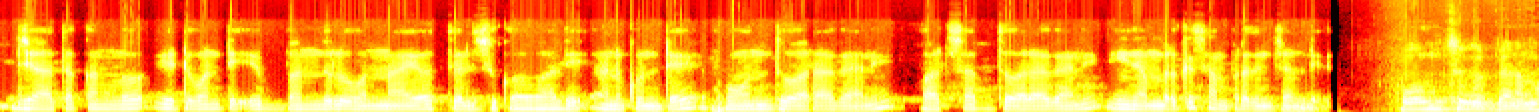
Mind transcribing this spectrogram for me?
జాతకంలో ఎటువంటి ఇబ్బందులు ఉన్నాయో తెలుసుకోవాలి అనుకుంటే ఫోన్ ద్వారా కానీ వాట్సాప్ ద్వారా కానీ ఈ నెంబర్కి సంప్రదించండి. ఓం శ్రీ గురుభ్యో నమ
